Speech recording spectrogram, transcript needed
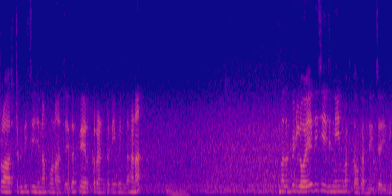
ਪਲਾਸਟਿਕ ਦੀ ਚੀਜ਼ ਨਾਲ ਪਾਉਣਾ ਚਾਹੀਦਾ, ਫਿਰ ਕਰੰਟ ਨਹੀਂ ਪੈਂਦਾ, ਹਨਾ? ਮਤਲਬ ਵੀ ਲੋਹੇ ਦੀ ਚੀਜ਼ ਨਹੀਂ ਵਰਤੋਂ ਕਰਨੀ ਚਾਹੀਦੀ।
